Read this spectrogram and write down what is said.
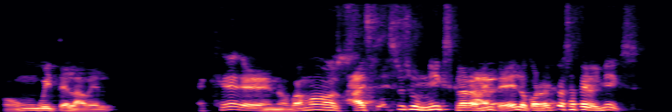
O un white label. Es que nos vamos. Ah, eso es un mix, claramente. ¿eh? Lo correcto es hacer el mix.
